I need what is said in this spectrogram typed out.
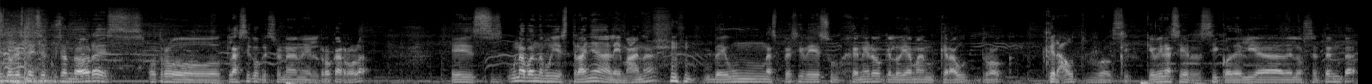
Esto que estáis escuchando ahora es otro clásico que suena en el rock and roll. Es una banda muy extraña, alemana, de una especie de subgénero que lo llaman kraut rock, Crowd Rock. que viene a ser psicodelia de los 70.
